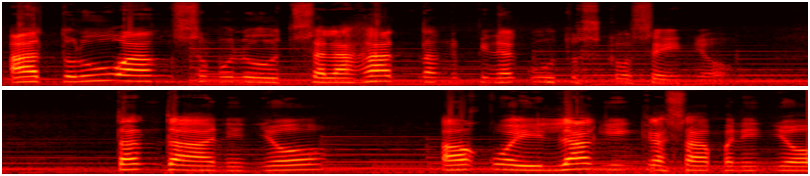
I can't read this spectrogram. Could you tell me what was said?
At turuang sumunod sa lahat ng pinag-utos ko sa inyo. Tandaan ninyo, ako ay laging kasama ninyo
